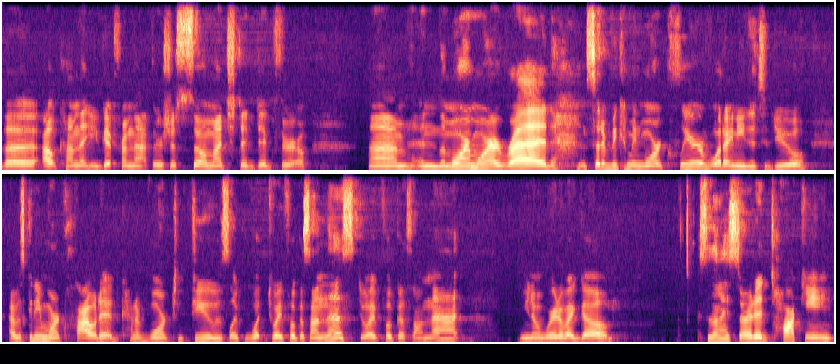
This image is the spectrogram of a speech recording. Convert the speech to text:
the outcome that you get from that, there's just so much to dig through. Um, and the more and more I read, instead of becoming more clear of what I needed to do, I was getting more clouded, kind of more confused. Like, what do I focus on this? Do I focus on that? You know, where do I go? So then I started talking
